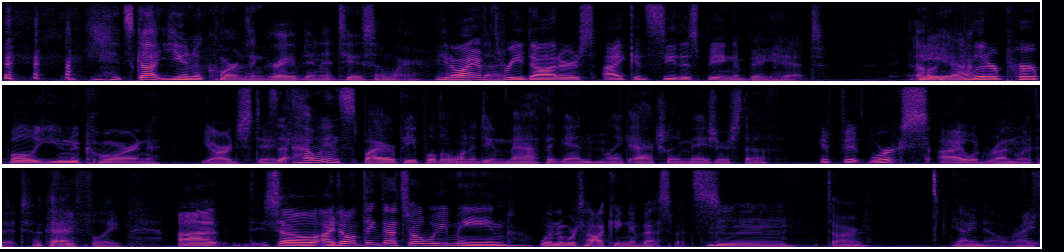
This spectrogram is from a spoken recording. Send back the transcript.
it's got unicorns engraved in it too somewhere. you know, I have that? three daughters. I could see this being a big hit. Oh yeah. Glitter purple unicorn yardstick. Is that how we inspire people to want to do math again? Like actually measure stuff? if it works, I would run with it, Okay. truthfully. Uh, so I don't think that's what we mean when we're talking investments. Hmm. Darn. Yeah, I know, right?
